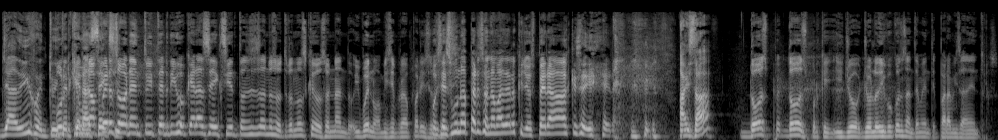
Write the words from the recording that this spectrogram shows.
ya dijo en Twitter Porque que era una sexy. persona en Twitter dijo que era sexy, entonces a nosotros nos quedó sonando. Y bueno, a mí siempre me pareció. Pues es una persona más de lo que yo esperaba que se dijera. Ahí está. Dos, dos, porque y yo, yo lo digo constantemente para mis adentros.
